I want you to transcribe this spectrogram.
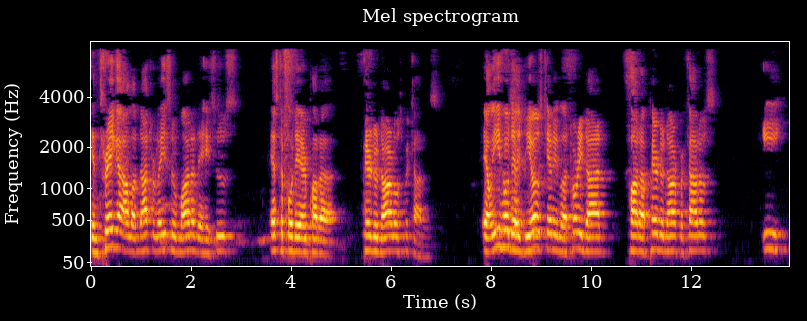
entrega a la naturaleza humana de Jesús este poder para perdonar los pecados. El Hijo de Dios tiene la autoridad para perdonar pecados y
